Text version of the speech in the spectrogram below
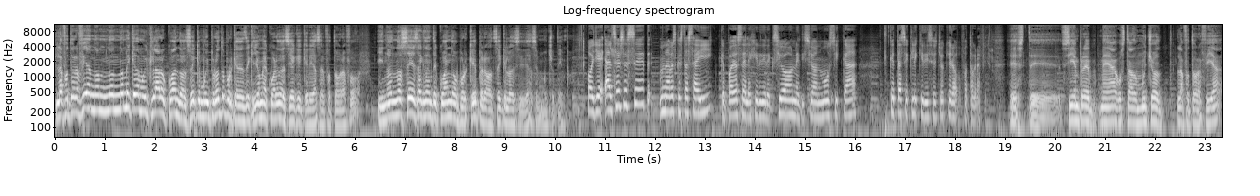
La fotografía no, no, no me queda muy claro cuándo. Sé que muy pronto porque desde que yo me acuerdo decía que quería ser fotógrafo. Y no, no sé exactamente cuándo o por qué, pero sé que lo decidí hace mucho tiempo. Oye, al CCC, una vez que estás ahí, que puedes elegir dirección, edición, música, ¿qué te hace clic y dices, yo quiero fotografiar? Este, siempre me ha gustado mucho la fotografía.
